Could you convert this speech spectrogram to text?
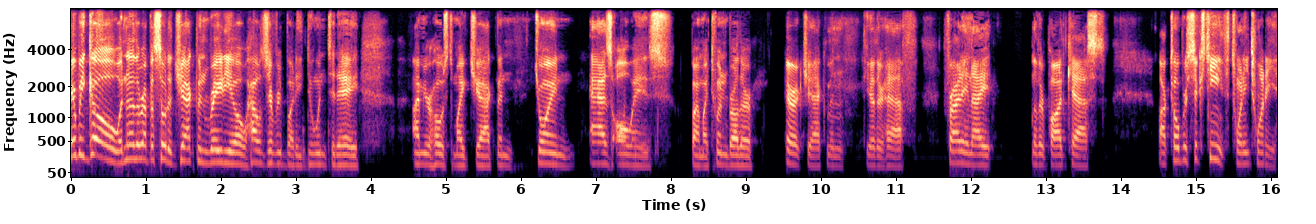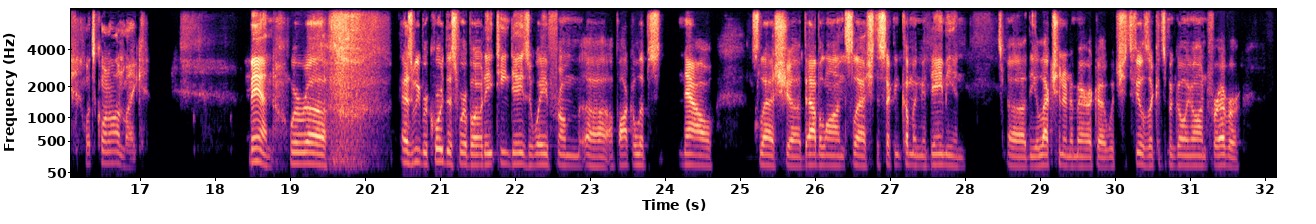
Here we go. Another episode of Jackman Radio. How's everybody doing today? I'm your host, Mike Jackman, joined as always by my twin brother. Eric Jackman, the other half. Friday night, another podcast. October 16th, 2020. What's going on, Mike? Man, we're, uh, as we record this, we're about 18 days away from uh, Apocalypse Now slash uh, Babylon slash the second coming of Damien uh, the election in America, which feels like it's been going on forever,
